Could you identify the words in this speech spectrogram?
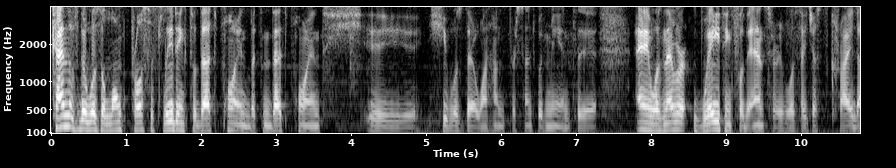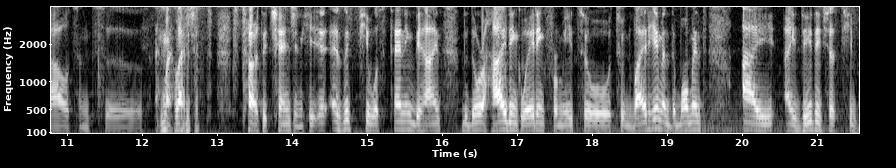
kind of there was a long process leading to that point, but in that point, he, he was there 100% with me, and uh, and it was never waiting for the answer. It was I just cried out, and uh, and my life just started changing. He, as if he was standing behind the door, hiding, waiting for me to to invite him. And the moment I I did, it just he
